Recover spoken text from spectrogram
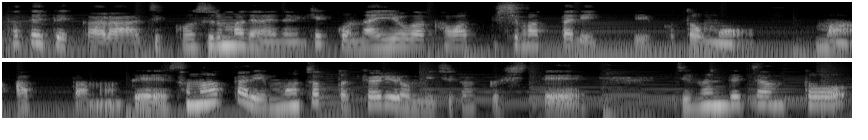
立ててから実行するまでの間に結構内容が変わってしまったりっていうことも、まああったので、そのあたりもうちょっと距離を短くして、自分でちゃんと、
